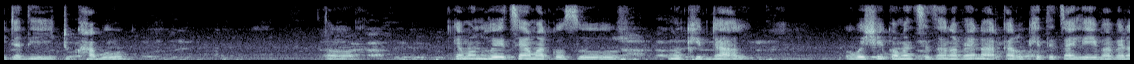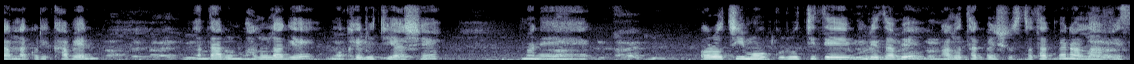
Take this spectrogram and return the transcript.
এটা দিয়ে একটু খাব। তো কেমন হয়েছে আমার কচুর মুখির ডাল? অবশ্যই কমেন্টসে জানাবেন, আর কারও খেতে চাইলে এইভাবে রান্না করে খাবেন। দারুণ ভালো লাগে, মুখে রুচি আসে। মানে অরুচি মুখ রুচিতে ঘুরে যাবে। ভালো থাকবেন সুস্থ থাকবেন। আল্লাহ হাফিজ।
